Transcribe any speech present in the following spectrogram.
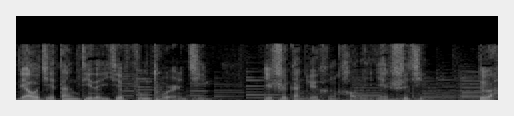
了解当地的一些风土人情，也是感觉很好的一件事情，对吧？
